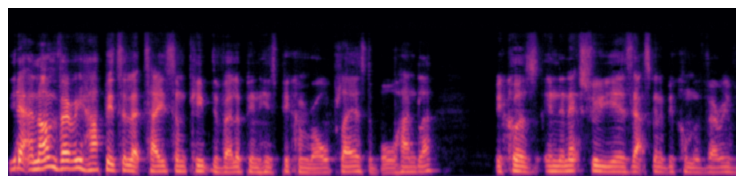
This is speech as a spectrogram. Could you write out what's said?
Yeah, and I'm very happy to let Tatum keep developing his pick and roll play as the ball handler because in the next few years that's going to become a very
